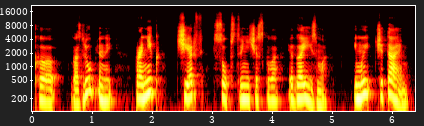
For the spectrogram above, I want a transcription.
к возлюбленной, проник червь собственнического эгоизма. И мы читаем –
